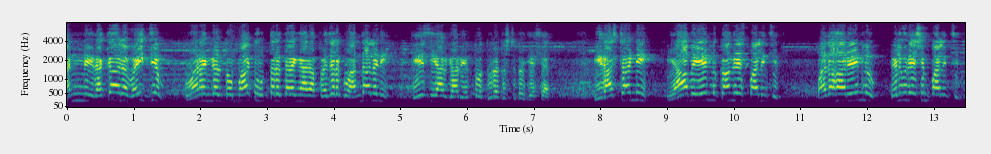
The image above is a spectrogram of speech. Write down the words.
అన్ని రకాల వైద్యం వరంగల్తో పాటు ఉత్తర తెలంగాణ ప్రజలకు అందాలని కేసీఆర్ గారు ఎంతో దూరదృష్టితో చేశారు. ఈ రాష్ట్రాన్ని యాభై ఏళ్ళు కాంగ్రెస్ పాలించింది. పదహారేళ్ళు తెలుగుదేశం పాలించింది.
